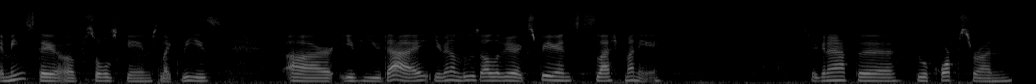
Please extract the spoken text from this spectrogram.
a mainstay of Souls games like these are if you die, you're gonna lose all of your experience slash money. So you're gonna have to do a corpse run,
